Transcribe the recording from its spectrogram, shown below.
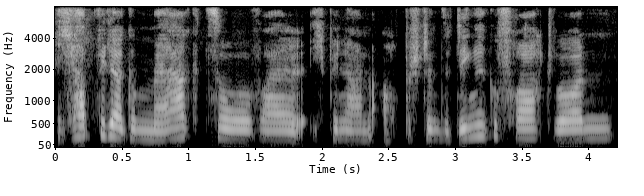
ich habe wieder gemerkt, so, weil ich bin dann auch bestimmte Dinge gefragt worden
